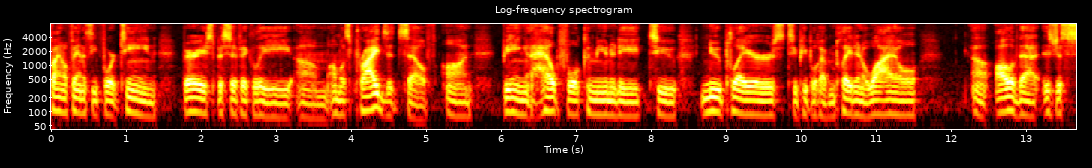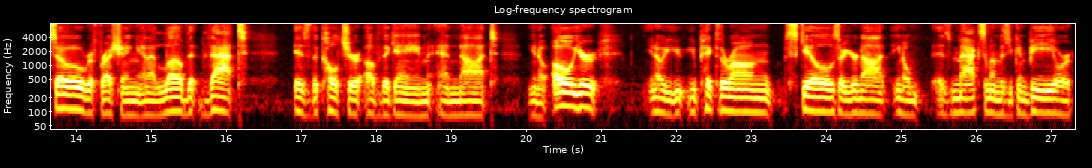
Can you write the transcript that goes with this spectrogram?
Final Fantasy XIV very specifically um, almost prides itself on being a helpful community to new players, to people who haven't played in a while. Uh, all of that is just so refreshing, and I love that that is the culture of the game, and not, you know, oh, you're, you know, you you picked the wrong skills, or you're not, you know, as maximum as you can be, or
